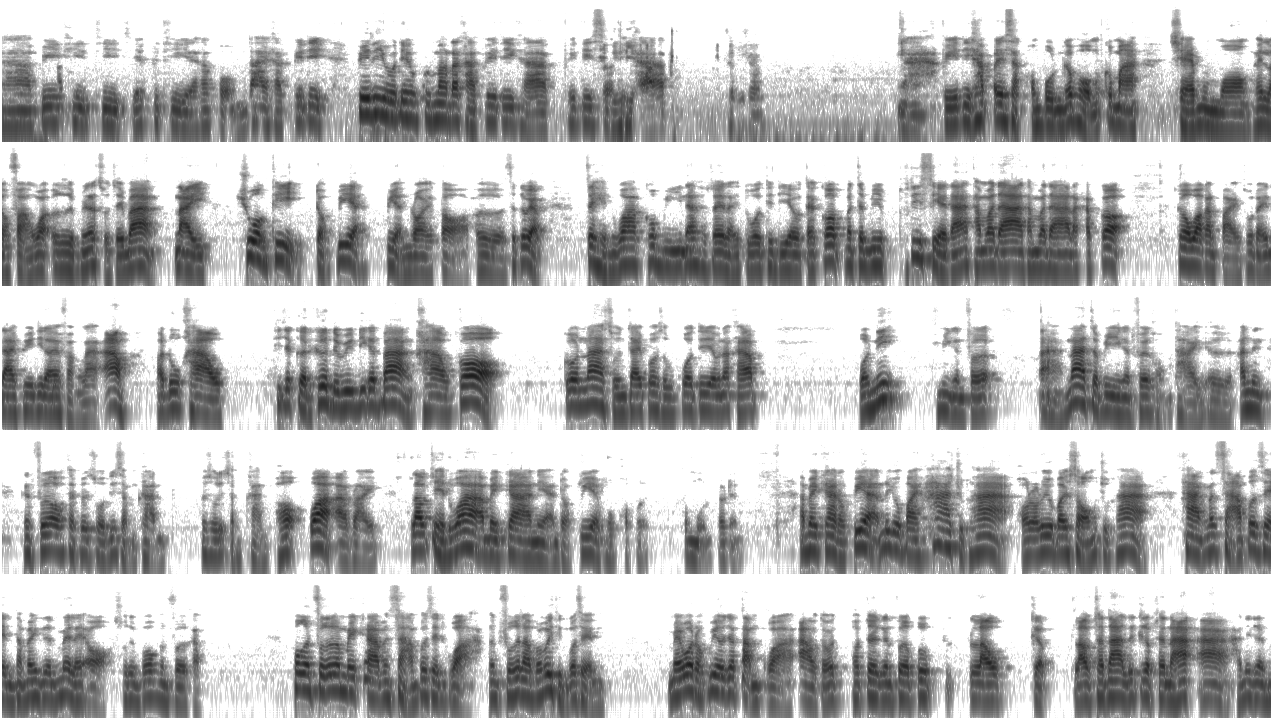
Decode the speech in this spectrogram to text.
อ่า PTT TFPT นะครับผมได้ครับ PT PT วันนี้ขอบคุณมากนะครับ PT ครับ PT สวัสดีครับสวัสดีครับอ่า PT ครับบริษัทของบุญครับผมก็มาแชร์มุมมองให้เราฟังว่าเออมีน่าสนใจบ้าง ในช่วงที่ดอกเบี้ยเปลี่ยนรอยต่อเออซึ่งก็แบบจะเห็นว่าก็มีน่าสนใจหลายตัวทีเดียว แต่ก็มันจะมีที่เสียนะ ธรรมดาธรรมดานะครับ ก็ก็ว่ากันไปตัวไหนได้พี่ที่เราให้ฟังแล้วอ้าวมาดูข่าว ที่จะเกิดขึ้นในวีคนี้กันบ้าง ข่าวก็ก็น่าสนใจพอสมควรทีเดียวนะครับ วันนี้มีเงินเฟ้ออ่าน่าจะมีเงินเฟ้อของไทยเอออันหนึงเงินเฟ้อของไทยเป็นส่วนที่สำคัญ เป็นส่วนที่สำคัญ เพราะว่าอะไรเราจะเห็นว่าอเมริกาเนี่ยดอกเบี้ยผมขอเปิดข้อมูลแป๊บนึงอเมริกาดอกเบี้ยนโยบาย 5.5 ของเรานโยบาย 2.5 ห่างกัน 3%ทำให้เงินไม่ไหลออกส่วนเป็นเพราะเงินเฟ้อครับ เพราะเงินเฟ้ออเมริกาเป็น3%กว่า เงินเฟ้อเรามันไม่ถึงเปอร์เซ็นต์ แม้ว่าดอกเบี้ยจะต่ำกว่าอ้าวแต่ว่าพอเจอเงินเฟ้อปุ๊บเราเกือบเราชนะหรือเกือบชนะ อ่าอันนี้เงิน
